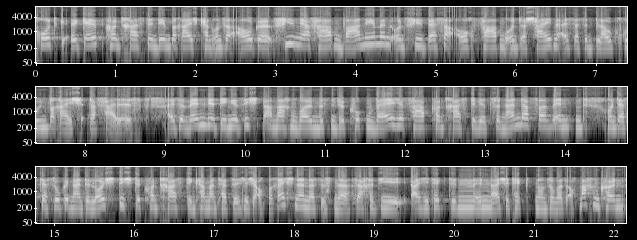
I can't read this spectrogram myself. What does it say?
Rot-Gelb-Kontrast in dem Bereich kann unser Auge viel mehr Farben wahrnehmen und viel besser auch Farben unterscheiden, als das im Blau-Grün-Bereich der Fall ist. Also wenn wir Dinge sichtbar machen wollen, müssen wir gucken, welche Farbkontraste wir zueinander verwenden und dass der sogenannte leuchtdichte Kontrast, den kann man tatsächlich auch berechnen. Das ist eine Sache, die Architektinnen, Innenarchitekten und sowas auch machen können,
